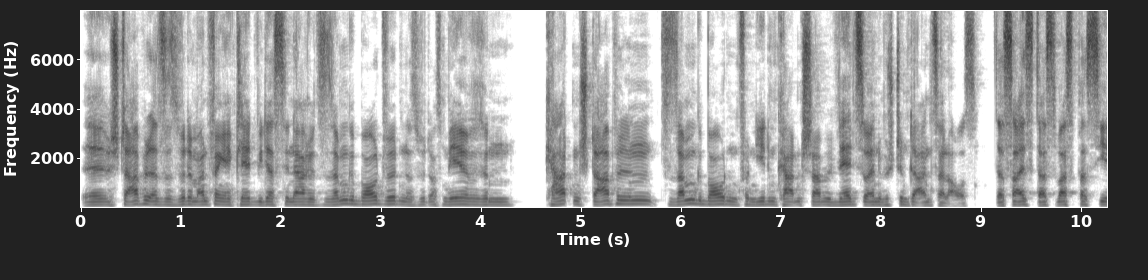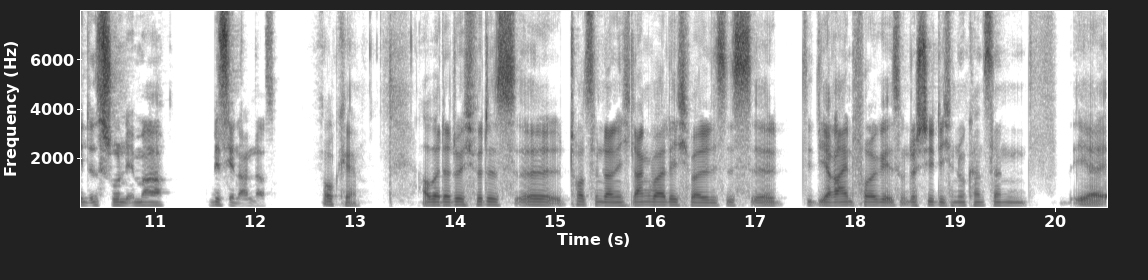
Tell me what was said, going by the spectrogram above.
äh, Stapel. Also es wird am Anfang erklärt, wie das Szenario zusammengebaut wird. Und das wird aus mehreren Kartenstapeln zusammengebaut und von jedem Kartenstapel wählst du eine bestimmte Anzahl aus. Das heißt, das, was passiert, ist schon immer ein bisschen anders. Okay aber dadurch wird es äh, trotzdem da nicht langweilig, weil es ist, äh, die, die Reihenfolge ist unterschiedlich und du kannst dann eher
